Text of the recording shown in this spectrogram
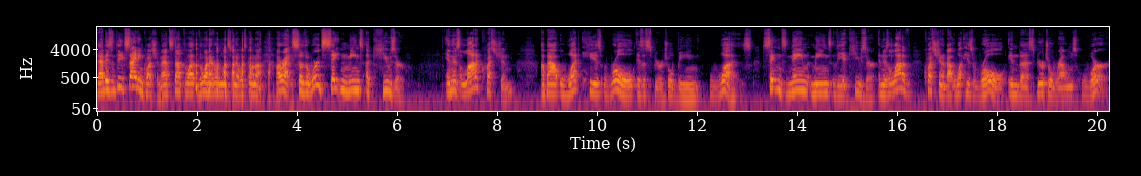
that isn't the exciting question. That's not the one, the one everyone wants to know what's going on. All right, so the word Satan means accuser. And there's a lot of question about what his role as a spiritual being was. Satan's name means the accuser, and there's a lot of question about what his role in the spiritual realms were.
